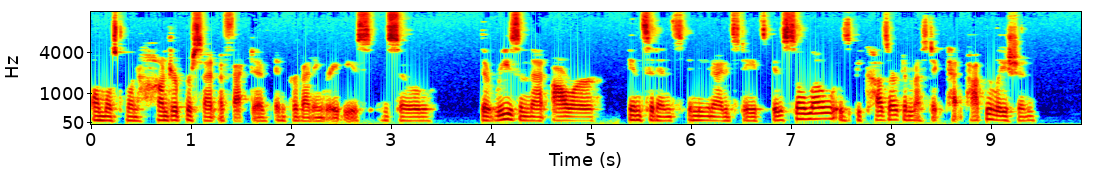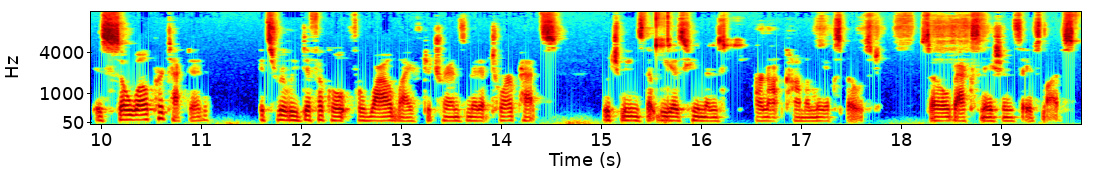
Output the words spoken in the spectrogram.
almost 100% effective in preventing rabies. And so the reason that our incidence in the United States is so low is because our domestic pet population is so well protected. It's really difficult for wildlife to transmit it to our pets, which means that we as humans are not commonly exposed. So vaccination saves lives.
